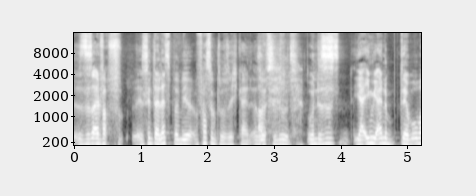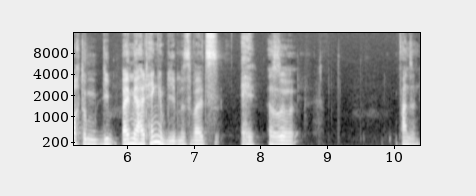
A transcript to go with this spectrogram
es ist einfach, es hinterlässt bei mir Fassungslosigkeit. Also, Absolut. und es ist ja irgendwie eine der Beobachtungen, die bei mir halt hängen geblieben ist, weil es, ey, also Wahnsinn.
